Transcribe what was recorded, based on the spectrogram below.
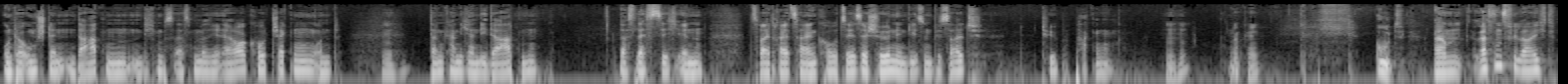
unter Umständen Daten und ich muss erstmal den Error-Code checken und mhm. dann kann ich an die Daten. Das lässt sich in zwei, drei Zeilen Code sehr, sehr schön in diesen Result-Typ packen. Mhm. Okay. Gut. Ähm, lass uns vielleicht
